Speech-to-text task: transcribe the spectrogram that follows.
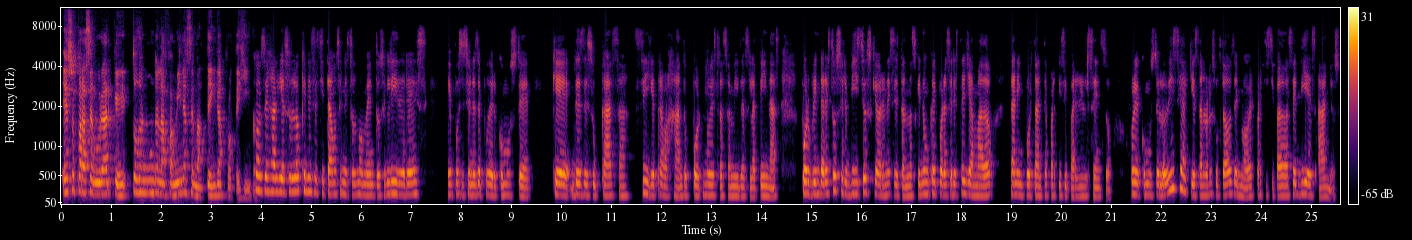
Eso es para asegurar que todo el mundo en la familia se mantenga protegido. Concejal, y eso es lo que necesitamos en estos momentos, líderes en posiciones de poder como usted, que desde su casa sigue trabajando por nuestras familias latinas, por brindar estos servicios que ahora necesitan más que nunca y por hacer este llamado tan importante a participar en el censo porque como usted lo dice, aquí están los resultados de no haber participado hace 10 años.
